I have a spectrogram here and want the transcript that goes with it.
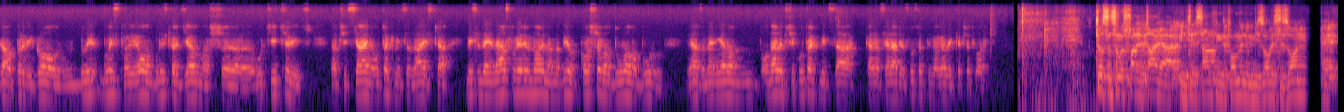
dao prvi gol, blistao je on, blistao je Đelmaš, e, Vučićević, Znači, sjajna utakmica, zaista. Mislim da je naslov u novinama bio Košava oduvalo buru. Ja, za meni jedna od najlepših utakmica kada se radi o susretima velike četvorke. To sam samo još par detalja interesantnih da pomenem iz ove sezone. E,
